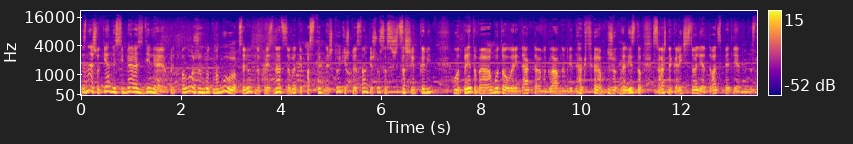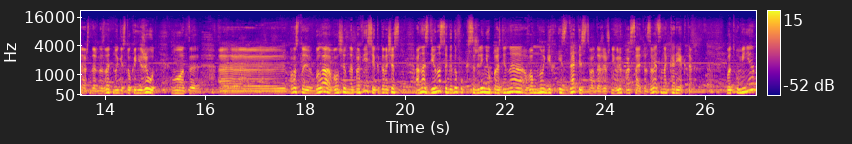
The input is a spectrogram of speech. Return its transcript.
ты знаешь, вот я для себя разделяю. Предположим, вот могу абсолютно признаться в этой постыдной штуке, что я сам пишу со, с ошибками. Вот, при этом проработал редактором и главным редактором журналистов страшное количество лет, 25 лет. Это страшно даже назвать, многие столько не живут. Вот. э, э, Просто была волшебная профессия, которая сейчас, она с 90-х годов, к сожалению, упразднена во многих издательствах, даже я уж не говорю про сайт, называется она корректор. Вот у меня,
